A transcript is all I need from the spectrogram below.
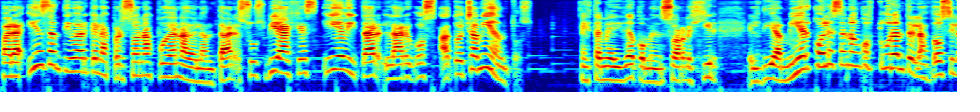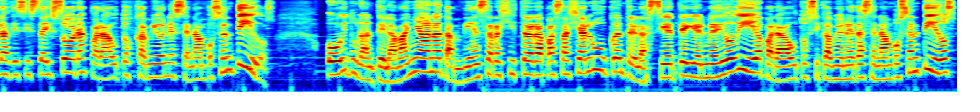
para incentivar que las personas puedan adelantar sus viajes y evitar largos atochamientos. Esta medida comenzó a regir el día miércoles en Angostura entre las 2 y las 16 horas para autos camiones en ambos sentidos. Hoy durante la mañana también se registrará pasaje a Luca entre las 7 y el mediodía para autos y camionetas en ambos sentidos.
